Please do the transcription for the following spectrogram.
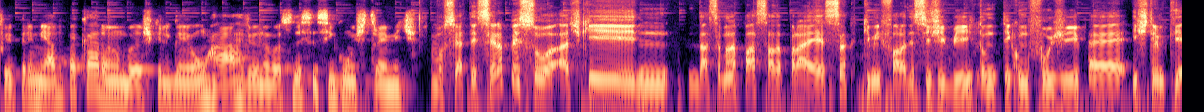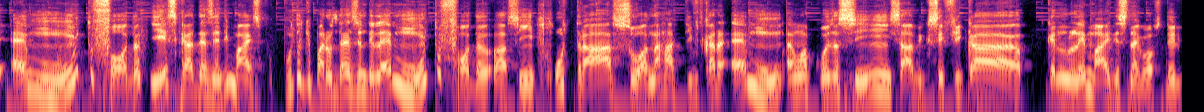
foi premiado pra caramba. Acho que ele ganhou um Harvey, um negócio desse assim com o Extremity. Você é a terceira pessoa, acho que da semana passada para essa, que me fala desse gibi, então não tem como fugir. É, Extremity é muito foda e esse cara desenha demais. Puta que pariu, o desenho dele é muito foda, assim, o traço, a narrativa, cara, é, é uma coisa assim, sabe, que você fica querendo ler mais desse negócio dele,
